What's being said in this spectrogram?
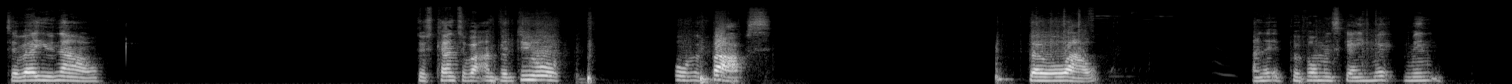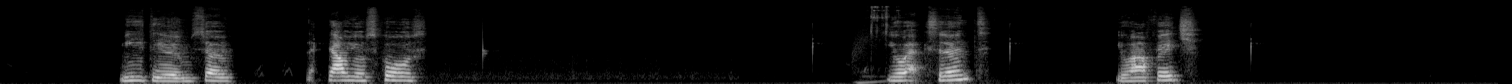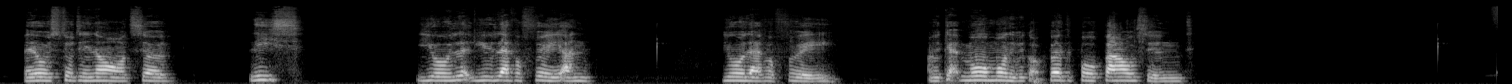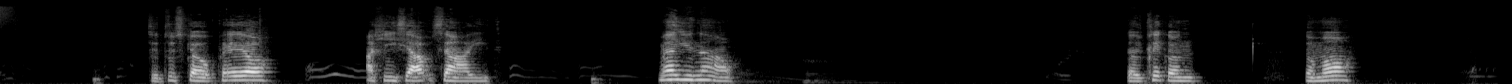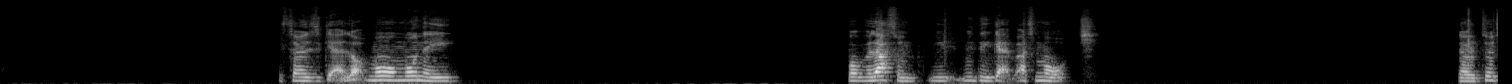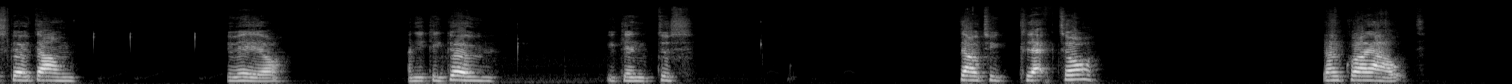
So where you now? Just cancel that and then do all, the baths. Go all out and a performance game min medium. So let's your scores. You're excellent. You're average. They all studying hard, so at least you're you level three and you're level three. And we get more money. We've got thirty four thousand. So just go pale as she's outside. Where are you now? So click on some more. So to get a lot more money. But the last one, we, we didn't get as much. So just go down to here. And you can go, you can just down to collector. Don't cry out.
